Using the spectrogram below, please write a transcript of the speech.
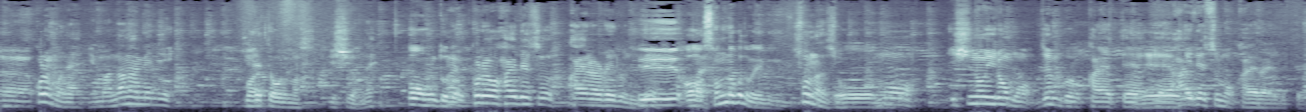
えーこれもね今斜めに入れております、石をね、あ本当はいこれを配列変えられるんで、えー、あそんなこともできるそうなんですよ。もう石の色も全部変えて、えー。配列も変えられるっていう。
